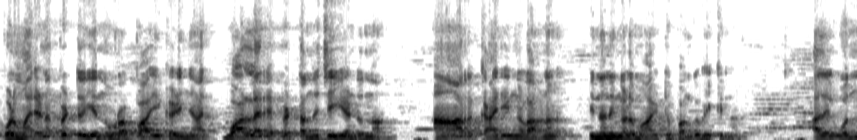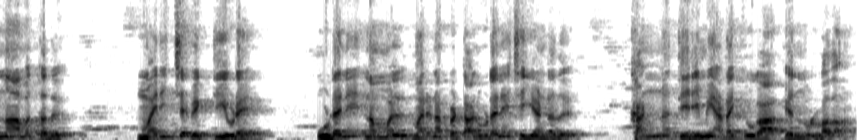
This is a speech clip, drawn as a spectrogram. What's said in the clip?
അപ്പോൾ മരണപ്പെട്ട് എന്ന് ഉറപ്പായി കഴിഞ്ഞാൽ വളരെ പെട്ടെന്ന് ചെയ്യേണ്ടുന്ന ആറ് കാര്യങ്ങളാണ് ഇന്ന് നിങ്ങളുമായിട്ട് പങ്കുവെക്കുന്നത് അതിൽ ഒന്നാമത്തത് മരിച്ച വ്യക്തിയുടെ ഉടനെ നമ്മൾ മരണപ്പെട്ടാൽ ഉടനെ ചെയ്യേണ്ടത് കണ്ണ് തിരുമി അടയ്ക്കുക എന്നുള്ളതാണ്.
